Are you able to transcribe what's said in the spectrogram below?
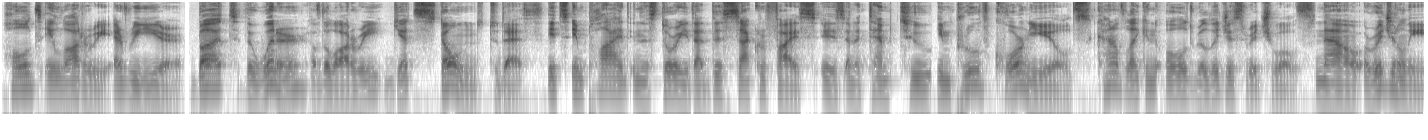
holds a lottery every year. But the winner of the lottery gets stoned to death. It's implied in the story that this sacrifice is an attempt to improve corn yields, kind of like in old religious rituals. Now, originally,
